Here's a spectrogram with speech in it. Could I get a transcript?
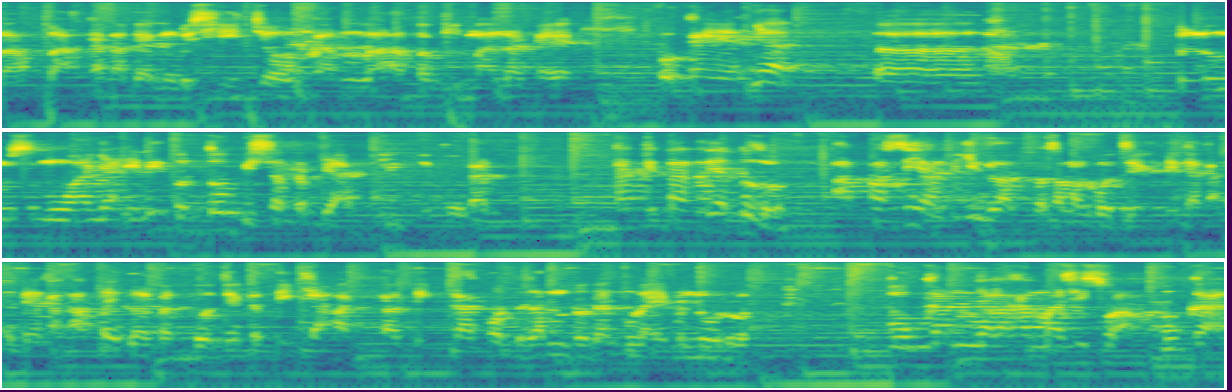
lah bahkan ada yang nulis hijaukan lah atau gimana kayak kok kayaknya uh, belum semuanya ini tentu bisa terjadi gitu kan. Kan kita lihat dulu apa sih yang ingin dilakukan sama Gojek? Tindakan-tindakan apa yang dilakukan Gojek ketika ketika orderan-orderan mulai menurun? Bukan menyalahkan mahasiswa bukan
